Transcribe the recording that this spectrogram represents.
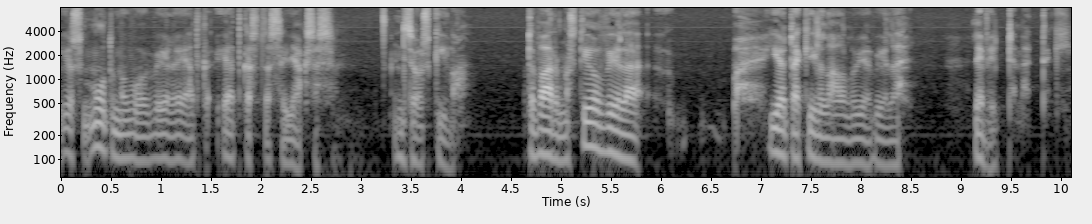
Jos muutama voi vielä jatka, jatkaa tässä jaksassa, niin se olisi kiva. Mutta varmasti on vielä jotakin lauluja vielä levyttämättäkin.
